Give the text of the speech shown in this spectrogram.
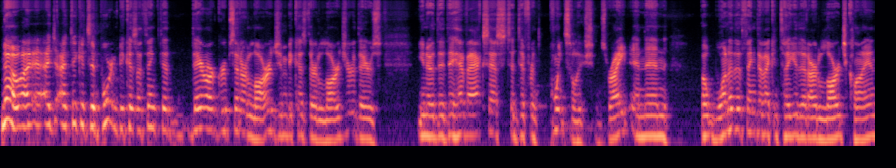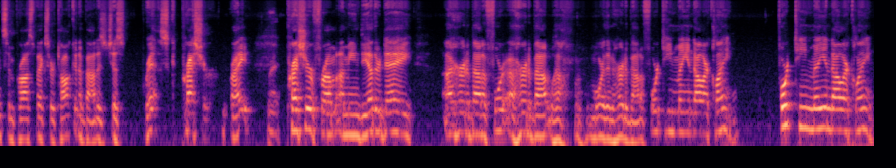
No, I, I, I think it's important because I think that there are groups that are large, and because they're larger, there's, you know, that they have access to different point solutions, right? And then, but one of the things that I can tell you that our large clients and prospects are talking about is just risk, pressure, right? Right. Pressure from, I mean, the other day I heard about a four, I heard about, well, more than heard about a $14 million claim, $14 million claim.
